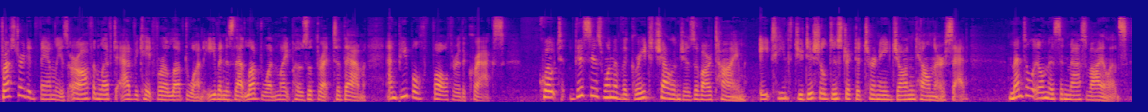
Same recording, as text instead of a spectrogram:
Frustrated families are often left to advocate for a loved one, even as that loved one might pose a threat to them, and people fall through the cracks. Quote, This is one of the great challenges of our time, 18th Judicial District Attorney John Kellner said. Mental illness and mass violence.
